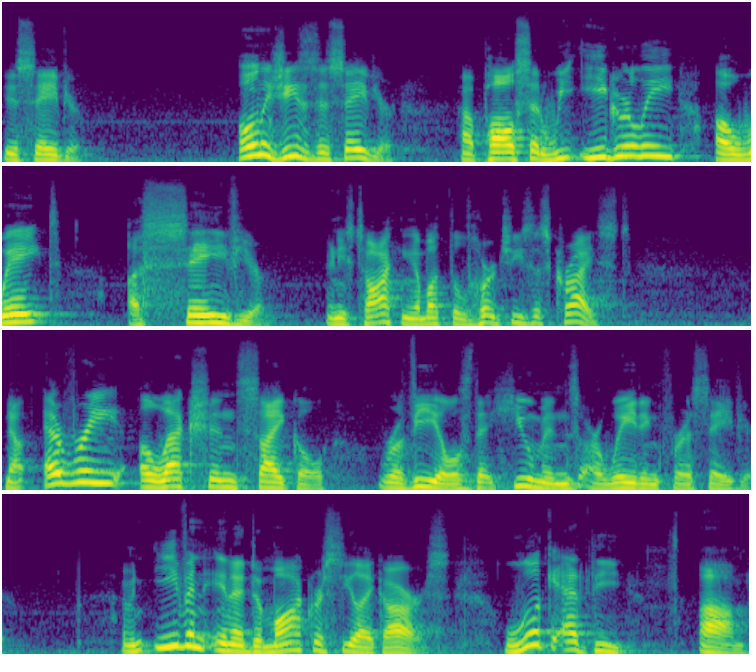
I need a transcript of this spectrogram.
is Savior. Only Jesus is Savior. Uh, Paul said, We eagerly await a Savior and he's talking about the Lord Jesus Christ. Now, every election cycle reveals that humans are waiting for a Savior. I mean, even in a democracy like ours, look at the, um,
